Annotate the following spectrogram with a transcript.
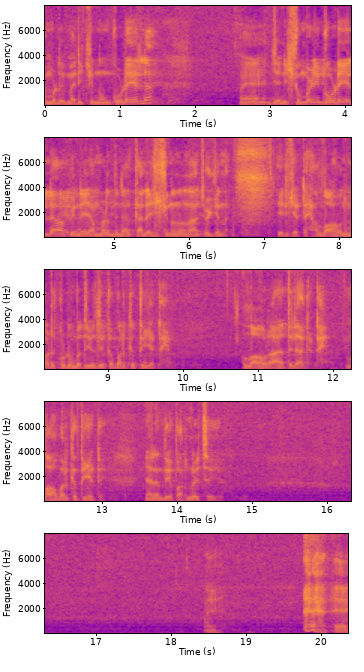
നമ്മൾ മരിക്കുന്നതും കൂടെയല്ല. ഏ ജനിക്കുമ്പോഴും കൂടെയല്ല. പിന്നെ നമ്മൾ എന്തിനാ കലഹിക്കുന്നതെന്നാണ് ചോദിക്കുന്നത്? ഇരിക്കട്ടെ അള്ളാഹു നമ്മുടെ കുടുംബ ജീവിതത്തിലേക്ക് ബർക്കത്ത് ചെയ്യട്ടെ. അള്ളാഹു റാഹത്തിലാക്കട്ടെ. അള്ളാഹു ബർക്കത്ത് ചെയ്യട്ടെ. ഞാൻ എന്തേ പറഞ്ഞു വെച്ച്? ഏ? ഏ?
